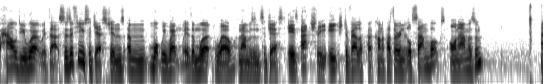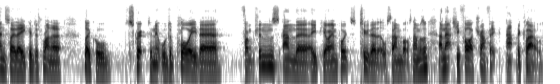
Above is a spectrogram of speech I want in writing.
how do you work with that? So there's a few suggestions. Um, what we went with and worked well, and Amazon suggests, is actually each developer kind of has their own little sandbox on Amazon. And so they could just run a local script and it will deploy their functions and their API endpoints to their little sandbox on Amazon and actually fire traffic at the cloud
